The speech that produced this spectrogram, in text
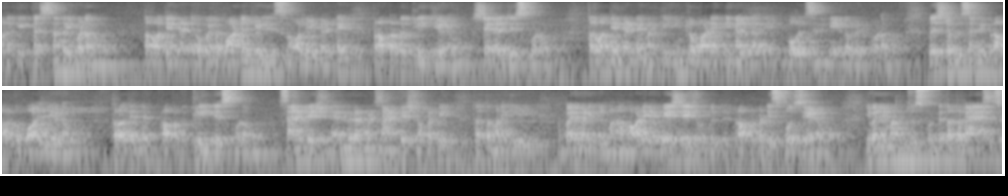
మనకి ఖచ్చితంగా ఇవ్వడము. తర్వాత ఏంటంటే ఒకవేళ బాటిల్ ఫీడ్ తీసుకున్న వాళ్ళు ఏంటంటే ప్రాపర్గా క్లీన్ చేయడం స్టెరైల్ చేసుకోవడం తర్వాత ఏంటంటే మనకి ఇంట్లో వాడే గిన్నెలు కానీ బౌల్స్ని నీట్గా పెట్టుకోవడము. వెజిటబుల్స్ అన్ని ప్రాపర్గా బాయిల్ చేయడం తర్వాత ఏంటంటే ప్రాపర్గా క్లీన్ చేసుకోవడము. శానిటేషన్ ఎన్విరాన్మెంట్ శానిటేషన్ ఒకటి. తర్వాత మనకి బయోమెడికల్ మనం వాడే వేస్టేజ్ ఉంటుంది ప్రాపర్గా డిస్పోజ్ చేయడము. ఇవన్నీ మనం చూసుకుంటే తర్వాత వ్యాక్సిన్స్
